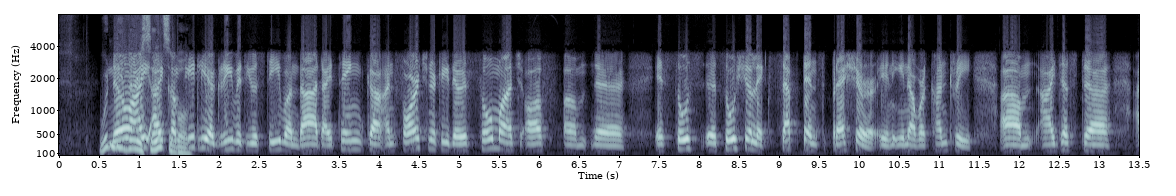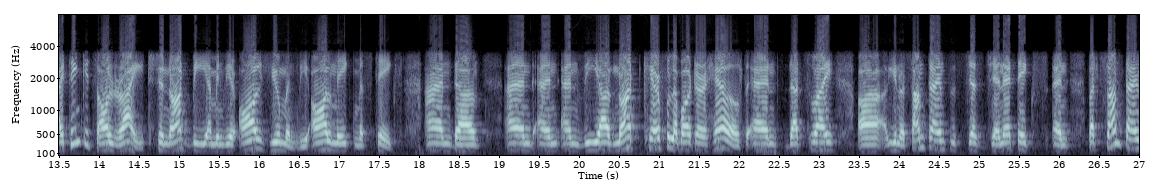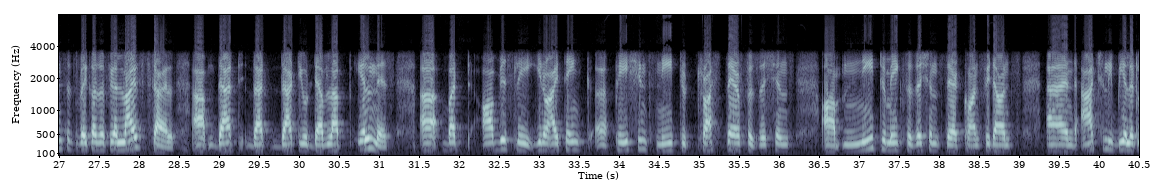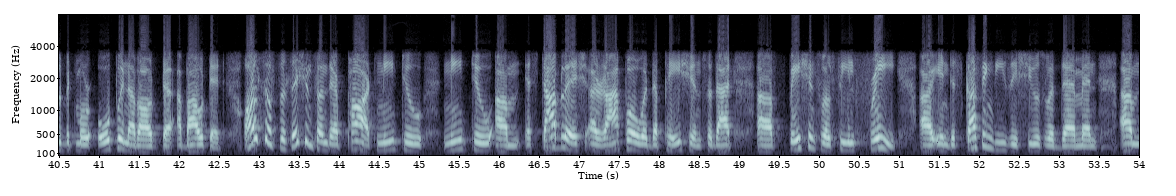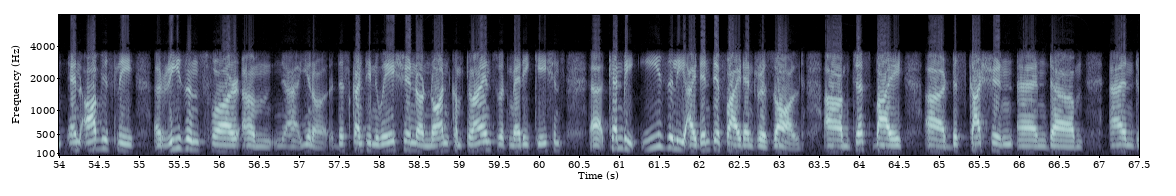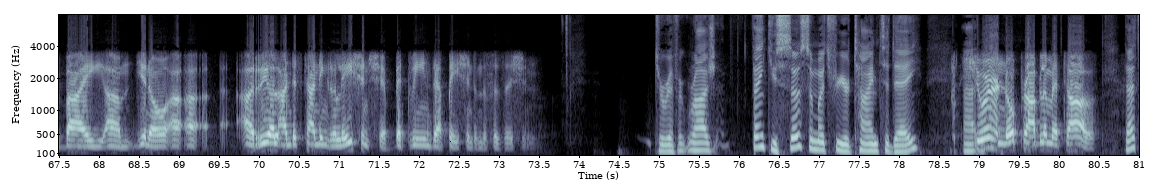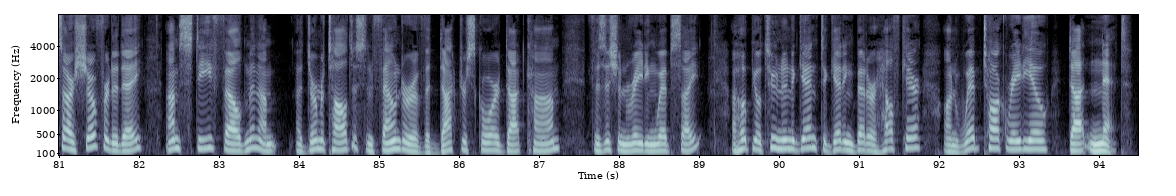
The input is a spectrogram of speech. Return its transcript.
wouldn't no, be very I. I completely agree with you, Steve, on that. I think, uh, unfortunately, there is so much of um, uh, a, so, social acceptance pressure in, in our country. Um, I just, uh, I think it's all right to not be. I mean, we're all human. We all make mistakes, and. Uh, and and and we are not careful about our health and that's why uh, you know sometimes it's just genetics and but sometimes it's because of your lifestyle uh, that that that you develop illness uh, but obviously you know i think uh, patients need to trust their physicians um, need to make physicians their confidants and actually be a little bit more open about uh, about it. Also, physicians on their part need to need to um, establish a rapport with the patient so that uh, patients will feel free uh, in discussing these issues with them, and um, and obviously uh, reasons for um, uh, you know discontinuation or non-compliance with medications uh, can be easily identified and resolved um, just by discussion and um, and by um, you know a, a, a, real understanding relationship between the patient and the physician. Terrific, Raj. Thank you so so much for your time today. Uh, sure, no problem at all. That's our show for today. I'm Steve Feldman. I'm a dermatologist and founder of the doctorscore.com physician rating website. I hope you'll tune in again to Getting Better Healthcare on webtalkradio.net.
